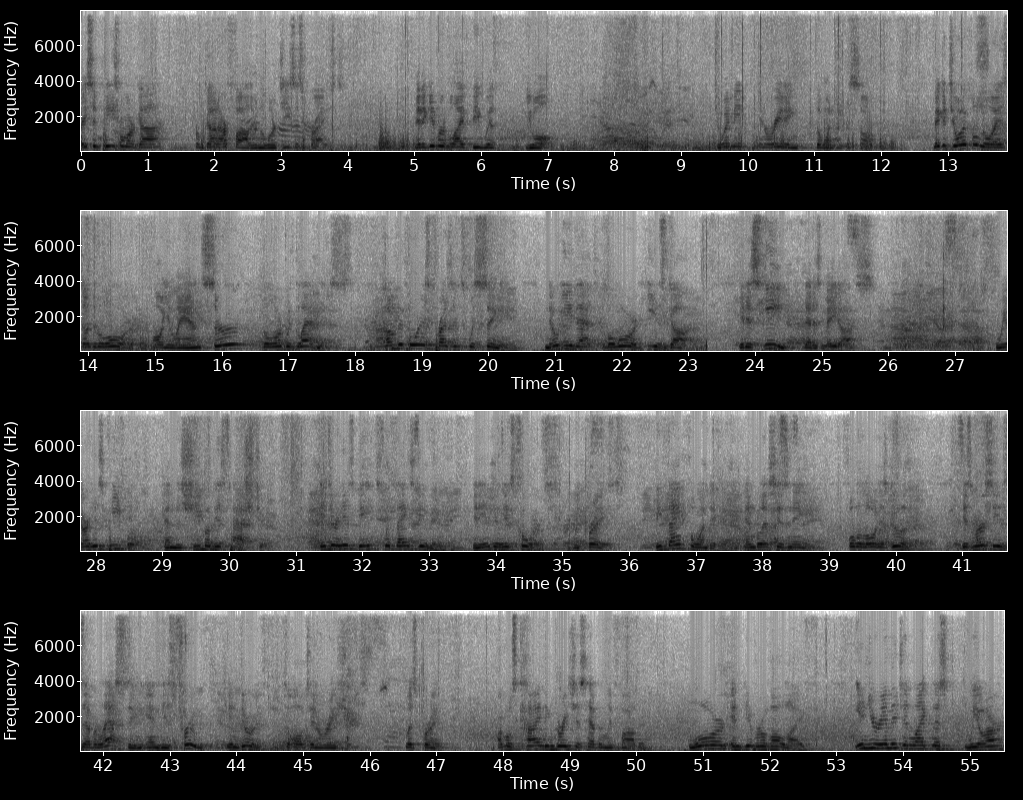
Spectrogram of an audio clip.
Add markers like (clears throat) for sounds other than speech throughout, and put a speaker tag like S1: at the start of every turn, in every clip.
S1: Grace and peace from our God, from God our Father and the Lord Jesus Christ. May the giver of life be with you all. Join me in reading the 100th Psalm. Make a joyful noise unto the Lord, all ye lands. Serve the Lord with gladness. Come before his presence with singing. Know ye that the Lord, he is God. It is he that has made us. We are his people and the sheep of his pasture. Enter his gates with thanksgiving and into his courts with praise. Be thankful unto him and bless his name. For the Lord is good. His mercy is everlasting, and his truth endureth to all generations. Let's pray. Our most kind and gracious Heavenly Father, Lord and giver of all life, in your image and likeness we are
